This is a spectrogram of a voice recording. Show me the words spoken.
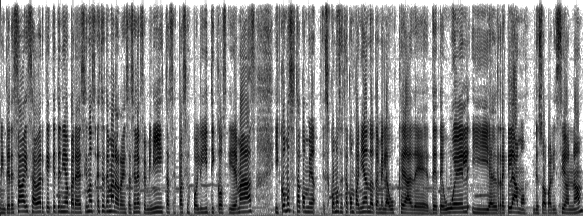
interesaba y saber qué, tenía para decirnos este tema en organizaciones feministas, espacios políticos y demás, y cómo se está, cómo se está acompañando también la búsqueda de, Tehuel y el reclamo de su aparición, ¿no?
